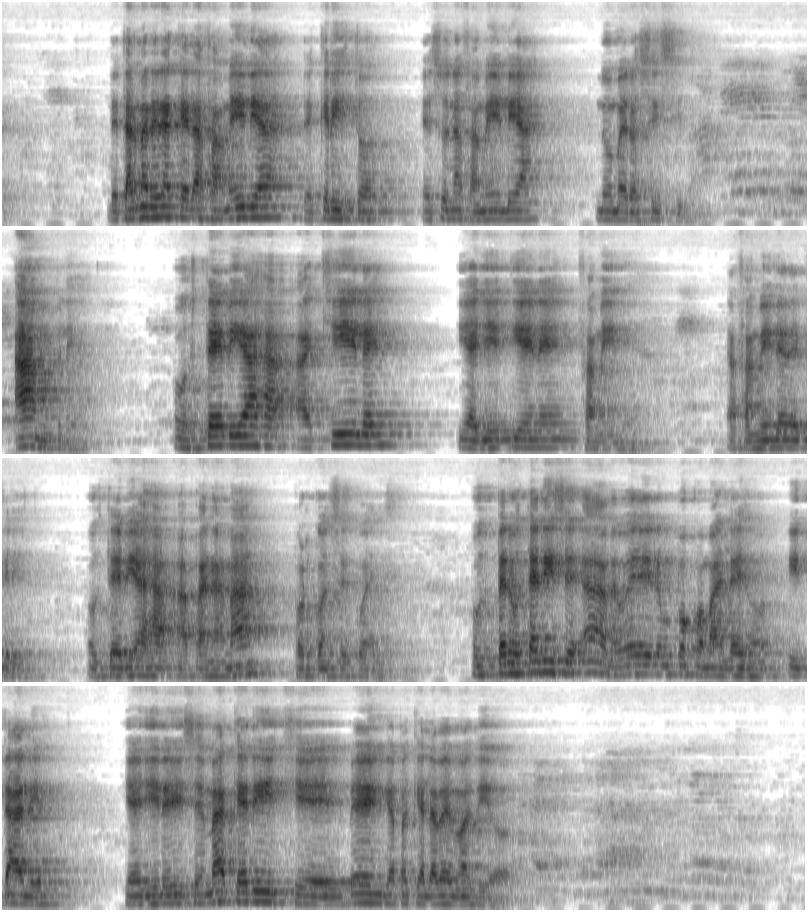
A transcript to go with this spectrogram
De tal manera que la familia de Cristo es una familia numerosísima, amplia. Usted viaja a Chile y allí tiene familia, la familia de Cristo. Usted viaja a Panamá por consecuencia. Pero usted dice, ah, me voy a ir un poco más lejos, Italia. Y allí le dice, más que dice, venga para que alabemos a Dios.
